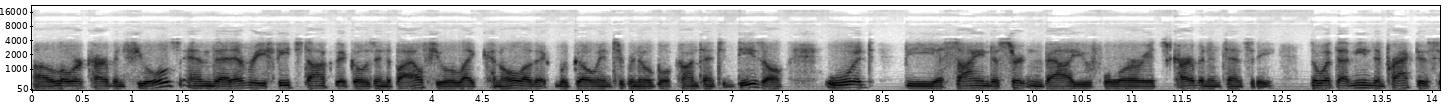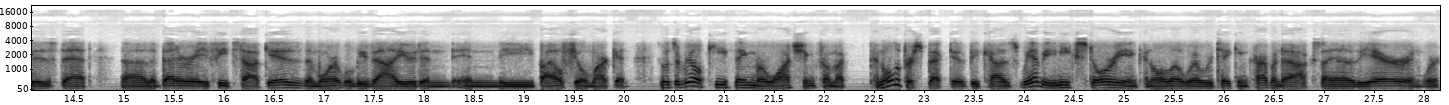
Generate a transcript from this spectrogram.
uh, lower carbon fuels and that every feedstock that goes into biofuel, like canola that would go into renewable content in diesel, would be assigned a certain value for its carbon intensity. So what that means in practice is that uh, the better a feedstock is, the more it will be valued in, in the biofuel market. So it's a real key thing we're watching from a canola perspective because we have a unique story in canola where we're taking carbon dioxide out of the air and we're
